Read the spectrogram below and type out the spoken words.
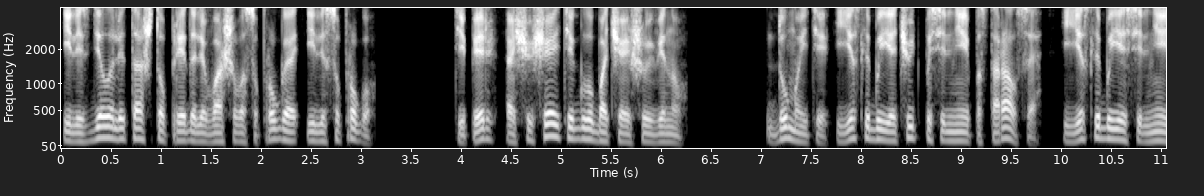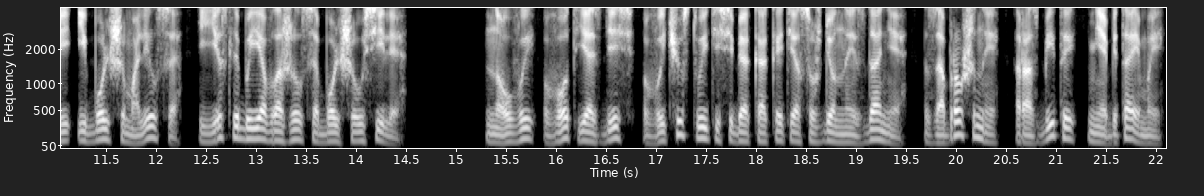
или сделали то, что предали вашего супруга или супругу. Теперь ощущаете глубочайшую вину. Думаете, если бы я чуть посильнее постарался, если бы я сильнее и больше молился, если бы я вложился больше усилия. Но, увы, вот я здесь, вы чувствуете себя как эти осужденные здания, заброшенные, разбиты, необитаемые,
